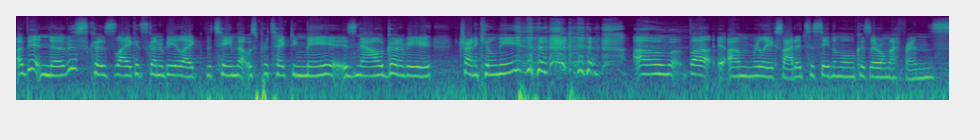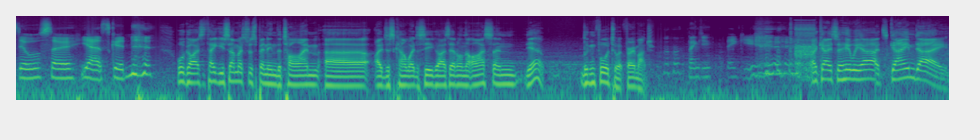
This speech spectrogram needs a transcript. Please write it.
a bit nervous because like it's gonna be like the team that was protecting me is now gonna be trying to kill me. um, but I'm really excited to see them all because they're all my friends still. So yeah, it's good. Well, guys, thank you so much for spending the time. Uh, I just can't wait to see you guys out on the ice, and yeah, looking forward to it very much. Thank you. Thank you. Okay, so here we are. It's game day.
